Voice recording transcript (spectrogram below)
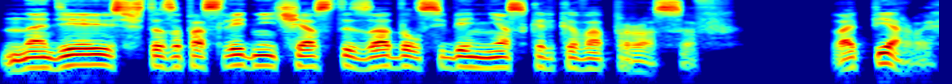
Надеюсь, что за последний час ты задал себе несколько вопросов. Во-первых,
